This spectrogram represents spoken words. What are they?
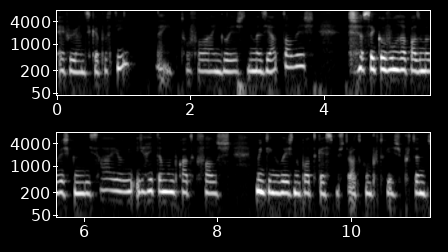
everyone's cup of tea. Bem, estou a falar inglês demasiado, talvez. Já sei que houve um rapaz uma vez que me disse: Ah, irrita-me um bocado que fales muito inglês no podcast misturado com português, portanto,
